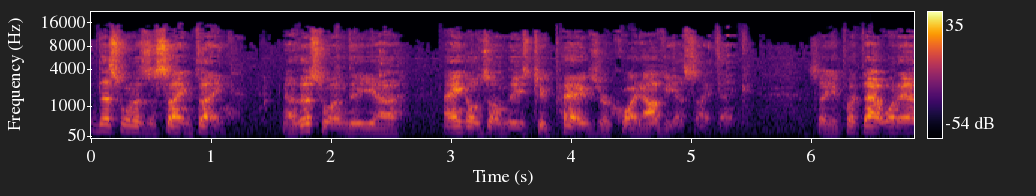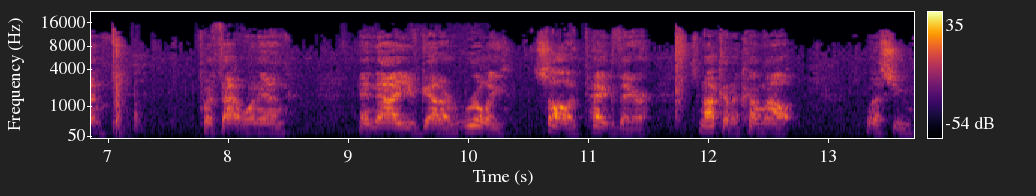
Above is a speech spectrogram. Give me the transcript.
This one is the same thing. Now this one, the uh, angles on these two pegs are quite obvious, I think. So you put that one in, put that one in, and now you've got a really solid peg there it's not going to come out unless you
